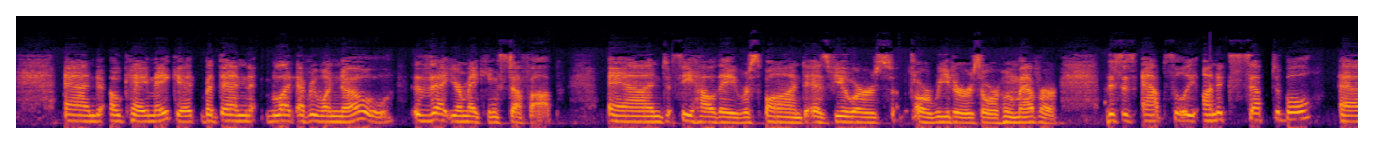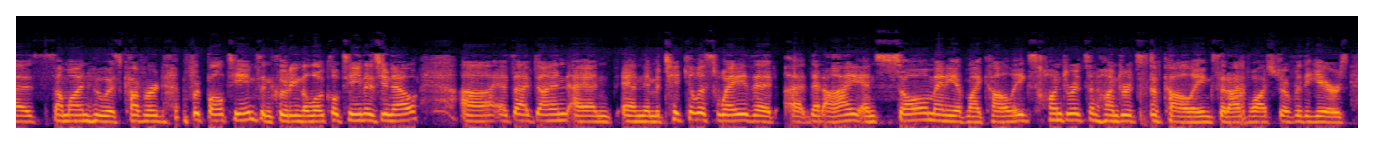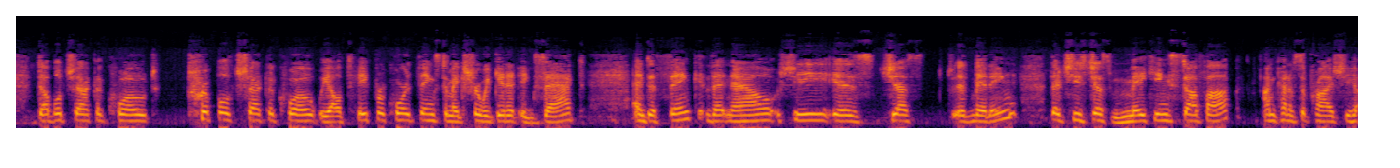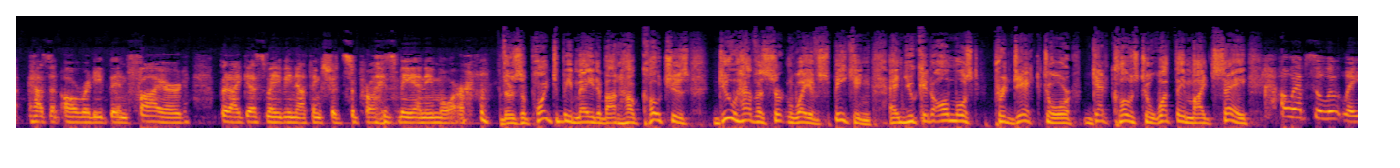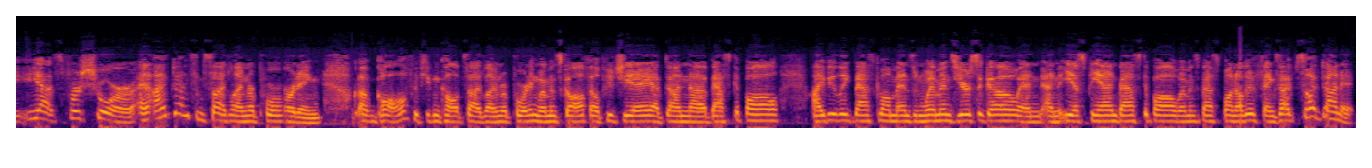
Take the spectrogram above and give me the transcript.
And okay, make it, but then let everyone know that you're making stuff up and see how they respond as viewers or readers or whomever. This is absolutely unacceptable as someone who has covered football teams, including the local team, as you know, uh, as I've done, and and the meticulous way that uh, that I and so many of my colleagues, hundreds and hundreds of colleagues that I've watched over the years, double check a quote, triple check a quote. We all tape record things to make sure we get it exact. And to think that now she is just admitting that she's just making stuff up. I'm kind of surprised she hasn't already been fired, but I guess maybe nothing should surprise me anymore. There's a point to be made about how coaches do have a certain way of speaking, and you can almost predict or get close to what they might say. Oh, absolutely. Yes, for sure. And I've done some sideline reporting of golf, if you can call it sideline reporting, women's golf, LPGA. I've done uh, basketball, Ivy League basketball, men's and women's years ago, and, and ESPN basketball, women's basketball, and other things. I've, so I've done it.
